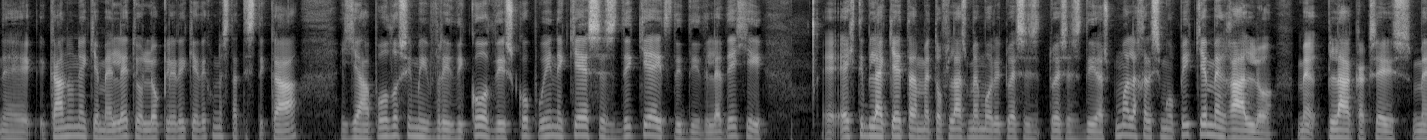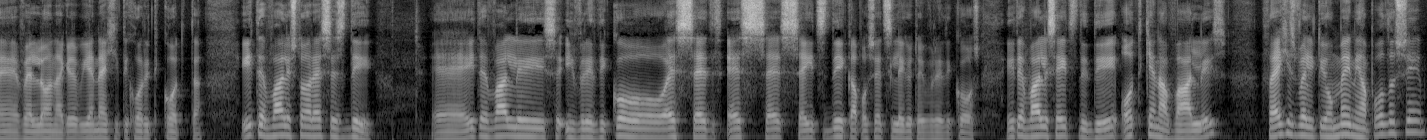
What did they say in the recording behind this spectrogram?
ε, ε, κάνουν και μελέτη ολόκληρη και δείχνουν στατιστικά για απόδοση με υβριδικό δίσκο που είναι και SSD και HDD. Δηλαδή έχει ε, έχει την πλακέτα με το flash memory του, SS, του SSD ας πούμε, αλλά χρησιμοποιεί και μεγάλο με πλάκα, ξέρεις, με βελόνα και- για να έχει τη χωρητικότητα. Είτε βάλεις τώρα SSD, ε, είτε βάλεις υβριδικό SS, SSHD, κάπως έτσι λέγεται το υβριδικός, είτε βάλεις HDD, ό,τι και να βάλεις, θα έχεις βελτιωμένη απόδοση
